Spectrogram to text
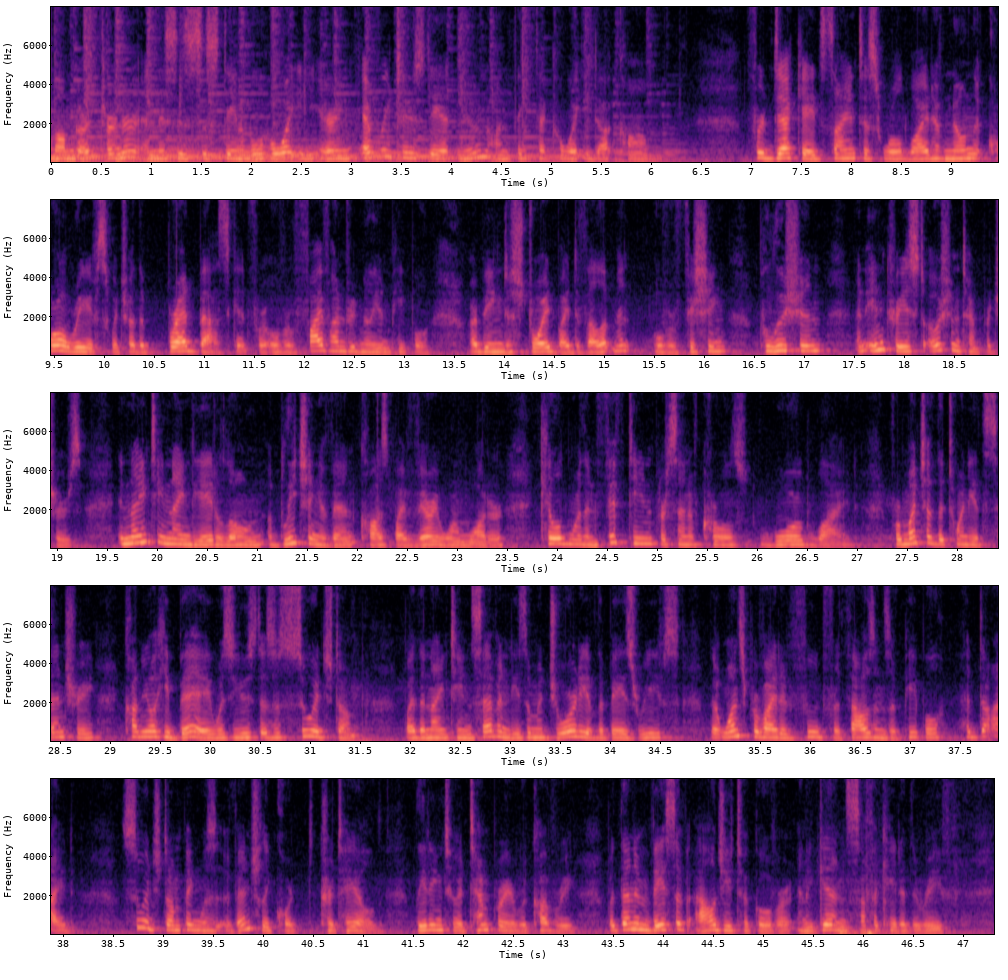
I'm Baumgart Turner, and this is Sustainable Hawaii, airing every Tuesday at noon on thinktechhawaii.com. For decades, scientists worldwide have known that coral reefs, which are the breadbasket for over 500 million people, are being destroyed by development, overfishing, pollution, and increased ocean temperatures. In 1998 alone, a bleaching event caused by very warm water killed more than 15% of corals worldwide. For much of the 20th century, Kaneohe Bay was used as a sewage dump. By the 1970s, a majority of the bay's reefs that once provided food for thousands of people had died. Sewage dumping was eventually curtailed, leading to a temporary recovery, but then invasive algae took over and again suffocated the reef.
